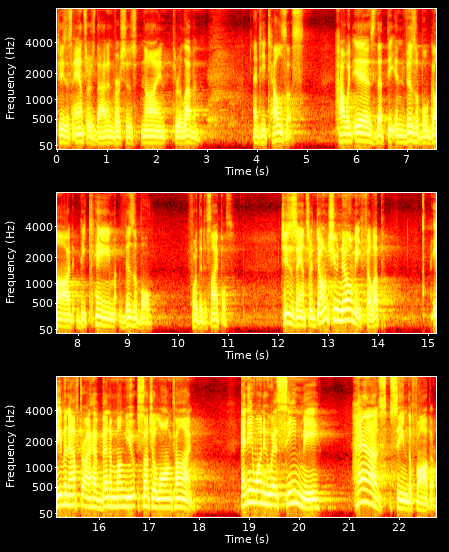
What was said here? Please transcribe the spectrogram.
Jesus answers that in verses 9 through 11. And he tells us how it is that the invisible God became visible for the disciples. Jesus answered, Don't you know me, Philip, even after I have been among you such a long time? Anyone who has seen me has seen the Father.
